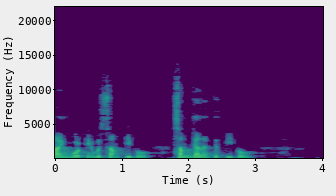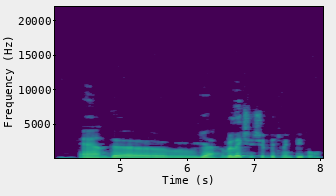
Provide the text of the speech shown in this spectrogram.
I'm working with some people, some talented people, and uh, yeah, relationship between people.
